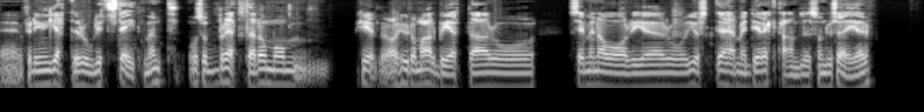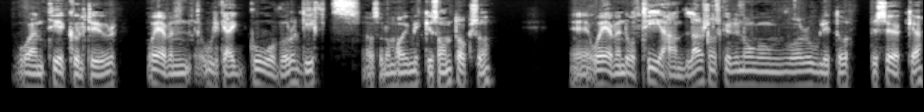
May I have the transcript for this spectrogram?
Eh, för det är ju en jätteroligt statement. Och så berättar de om hur de arbetar och seminarier och just det här med direkthandel som du säger. Och en tekultur. Och även olika gåvor, gifts. Alltså de har ju mycket sånt också. Eh, och även då tehandlar som skulle någon gång vara roligt att besöka.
